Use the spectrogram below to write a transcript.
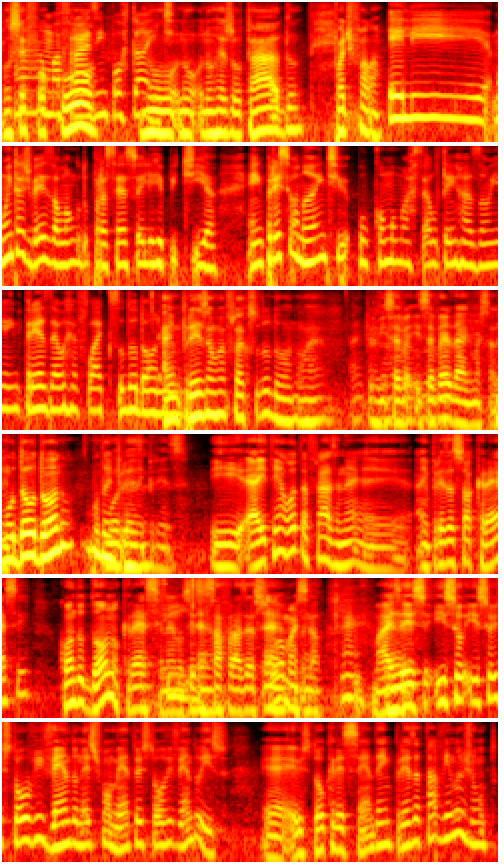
Você Ah, focou uma frase importante. no, no, no resultado. Pode falar. ele muitas vezes ao longo do processo ele repetia é impressionante o como o Marcelo tem razão e a empresa é o reflexo do dono A empresa é um reflexo do dono, é. A empresa Isso é, reflexo isso é verdade, Marcelo. Mudou o dono, mudou a Muda empresa. E aí tem a outra frase, né? É, A empresa só cresce quando o dono cresce, né? Não sei se É. essa frase é sua, É, Marcelo. é. Mas É. Isso, isso, isso eu estou vivendo neste momento, eu estou vivendo isso. É, eu estou crescendo e a empresa está vindo junto.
